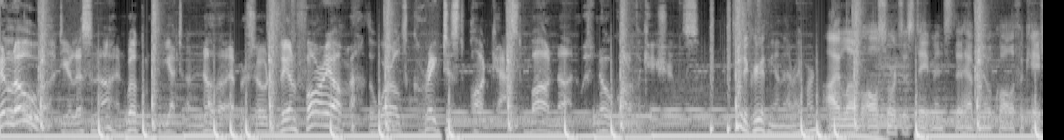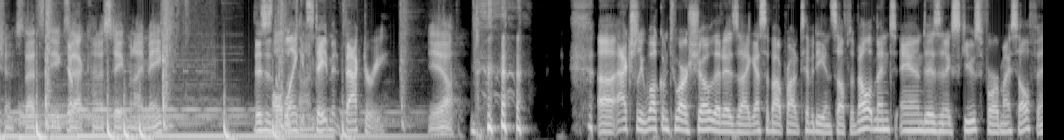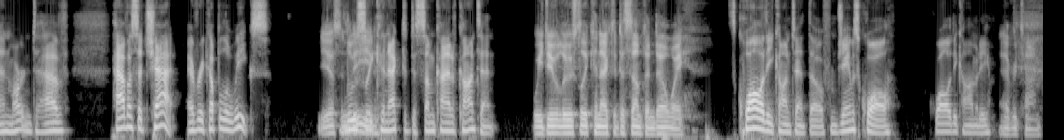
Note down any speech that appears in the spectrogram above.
Hello, dear listener, and welcome to yet another episode of The Inforium, the world's greatest podcast, bar none, with no qualifications. You would agree with me on that, right, Martin? I love all sorts of statements that have no qualifications. That's the exact kind of statement I make. This is the the blanket time. statement factory. Yeah. uh, actually, welcome to our show that is, I guess, about productivity and self development, and is an excuse for myself and Martin to have have us a chat every couple of weeks, Yes, loosely connected to some kind of content. we do loosely connected to something, don't we? It's quality content, though, from James Quall, quality comedy. Every time.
